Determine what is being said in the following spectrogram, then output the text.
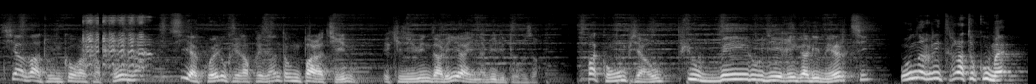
Sia avato in cora caprona, sia quello che rappresenta un palatino e che diventeria inabilitosa. Pa compia il più bello di regali merci, un ritratto come...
